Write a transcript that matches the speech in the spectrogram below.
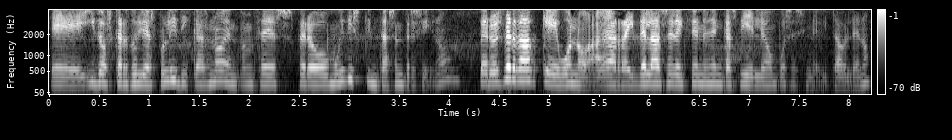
eh, y dos tertulias políticas, ¿no? Entonces, pero muy distintas entre sí, ¿no? Pero es verdad que, bueno, a, raíz de las elecciones en Castilla y León, pues es inevitable, ¿no?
